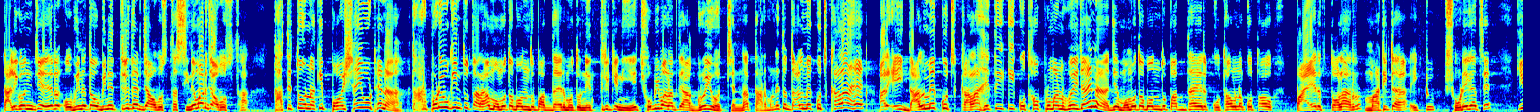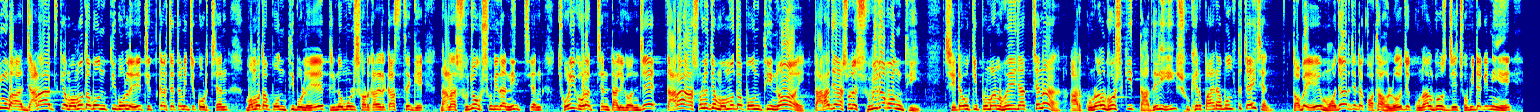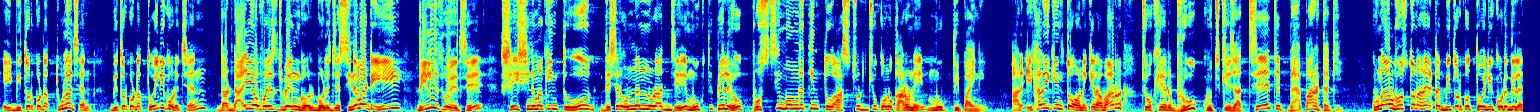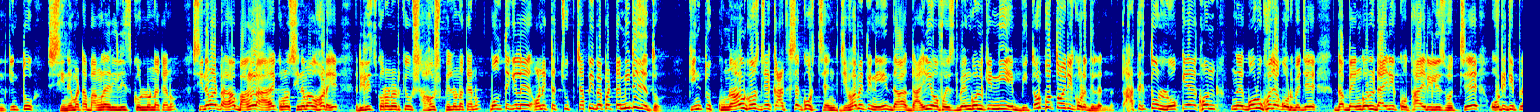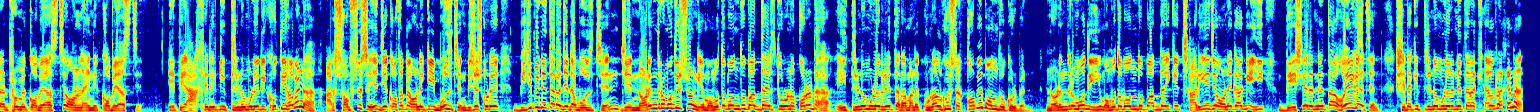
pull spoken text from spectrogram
টালিগঞ্জের অভিনেতা অভিনেত্রীদের যা অবস্থা, সিনেমার যা অবস্থা, তাতে তো নাকি পয়সাই ওঠে না। তারপরেও কিন্তু তারা মমতা বন্দ্যোপাধ্যায়ের মতো নেত্রীকে নিয়ে ছবি বানাতে আগ্রহী হচ্ছেন না। তার মানে তো দাল মে কুচ কালা হ্যাঁ আর এই দাল মে কুচ কালা হেতেই কি কোথাও প্রমাণ হয়ে যায় না যে মমতা বন্দ্যোপাধ্যায়ের কোথাও না কোথাও পায়ের তলার মাটিটা একটু সরে গেছে? কিংবা যারা আজকে মমতাপন্থী বলে চিৎকার চেঁচামেচি করছেন, মমতাপন্থী বলে তৃণমূল সরকারের কাছ থেকে নানা সুযোগ সুবিধা নিচ্ছেন, ছড়ি ঘোরাচ্ছেন টালিগঞ্জে, তারা আসলে যে মমতাপন্থী নয়, তারা যে আসলে সুবিধাপন্থী, সেটাও কি প্রমাণ হয়ে যাচ্ছে না? আর কুণাল ঘোষ কি তাদেরই সুখের পায়রা বলতে চাইছেন? তবে মজার যেটা কথা হলো যে কুণাল ঘোষ যে ছবিটাকে নিয়ে এই বিতর্কটা তুলেছেন, বিতর্কটা তৈরি করেছেন the diary of West Bengal বলে যে সিনেমাটি রিলিজ হয়েছে, সেই সিনেমা কিন্তু দেশের অন্যান্য রাজ্যে মুক্তি পেলেও পশ্চিমবঙ্গে কিন্তু আশ্চর্য কোনো কারণে মুক্তি পায়নি। আর এখানেই কিন্তু অনেকের আবার চোখের ভ্রু কুচকে যাচ্ছে যে ব্যাপারটা কি? কুণাল ঘোষ তো না হয় একটা বিতর্ক তৈরি করে দিলেন, কিন্তু সিনেমাটা বাংলায় রিলিজ করল না কেন? সিনেমাটা বাংলায় কোনো সিনেমা ঘরে রিলিজ করানোর কেউ সাহস পেল না কেন? বলতে গেলে অনেকটা চুপচাপই ব্যাপারটা মিটে যেত। কিন্তু কুণাল ঘোষ যে কাজটা করছেন, যেভাবে তিনি দ্য ডায়েরি অফ ওয়েস্ট বেঙ্গলকে নিয়ে বিতর্ক তৈরি করে দিলেন, তাতে তো লোকে এখন গরু খোঁজা করবে যে দ্য বেঙ্গল ডায়েরি কোথায় রিলিজ হচ্ছে, ওটিটি প্ল্যাটফর্মে কবে আসছে, অনলাইনে কবে আসছে। এতে আখেরে কি তৃণমূলেরই ক্ষতি হবে না? আর সবশেষে যে কথাটা অনেকেই বলছেন, বিশেষ করে বিজেপি নেতারা যেটা বলছেন, যে নরেন্দ্র মোদীর সঙ্গে মমতা বন্দ্যোপাধ্যায়ের তুলনা করাটা এই তৃণমূলের নেতারা মানে কুণাল ঘোষরা কবে বন্ধ করবেন? নরেন্দ্র মোদী মমতা বন্দ্যোপাধ্যায়কে ছাড়িয়ে যে অনেক আগেই দেশের নেতা হয়ে গেছেন, সেটা কি তৃণমূলের নেতারা খেয়াল রাখে না?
